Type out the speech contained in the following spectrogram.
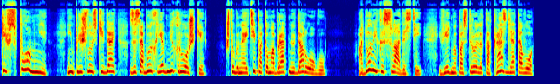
Ты вспомни, им пришлось кидать за собой хлебные крошки, чтобы найти потом обратную дорогу. А домик из сладостей ведьма построила как раз для того,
